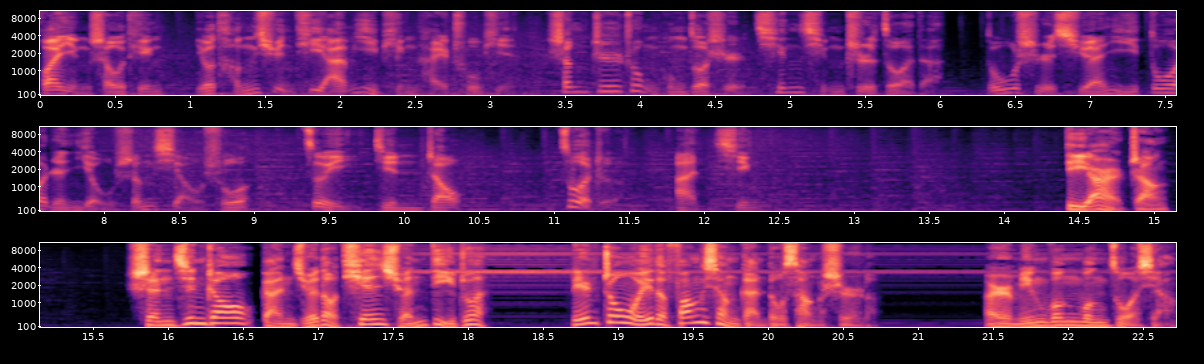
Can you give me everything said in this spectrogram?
欢迎收听由腾讯 TME 平台出品、生之众工作室倾情制作的都市悬疑多人有声小说《醉今朝》，作者：暗星。第二章，沈今朝感觉到天旋地转，连周围的方向感都丧失了，耳鸣嗡嗡作响。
